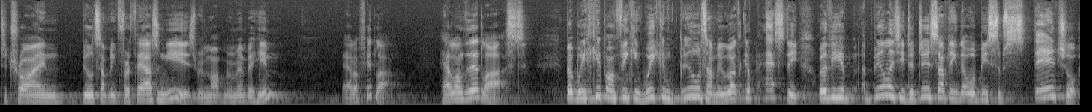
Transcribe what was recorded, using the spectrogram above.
to try and build something for a thousand years. Remember him? Adolf Hitler. How long did that last? But we keep on thinking we can build something, we've got the capacity, we have the ability to do something that will be substantial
